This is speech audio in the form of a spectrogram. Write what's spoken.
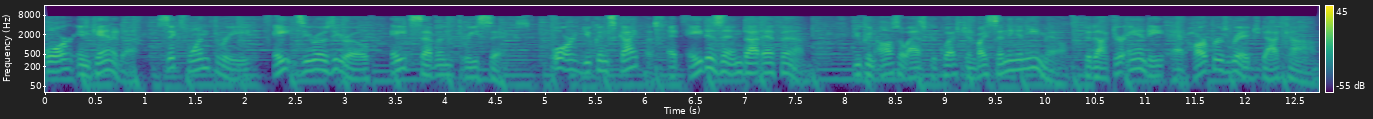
Or in Canada, 613-800-8736. Or you can Skype us at a to zen.fm. You can also ask a question by sending an email to Dr. Andy at harpersridge.com.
